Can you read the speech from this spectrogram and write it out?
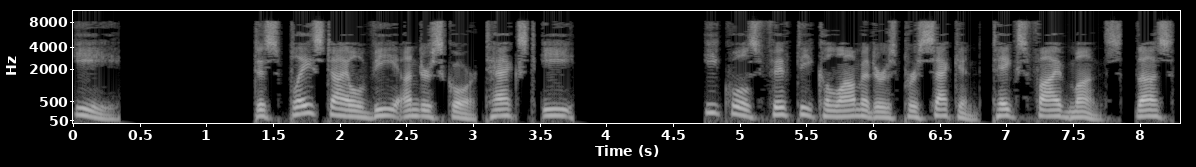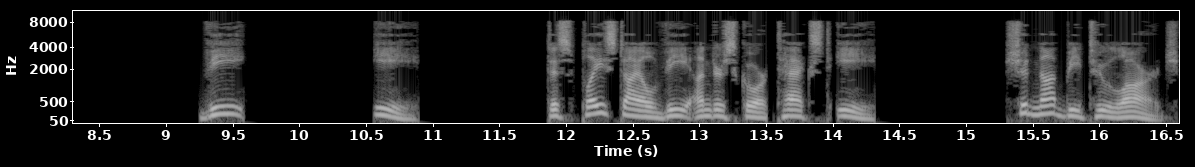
E. Display style v underscore text e. Equals 50 kilometers per second takes 5 months. Thus v. E display style v underscore text e should not be too large.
